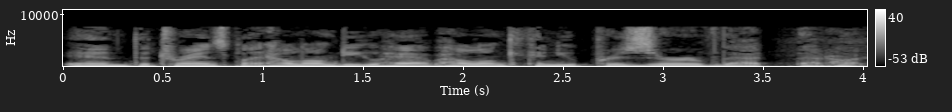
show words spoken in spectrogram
and the transplant? How long do you have? How long can you preserve that that heart?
